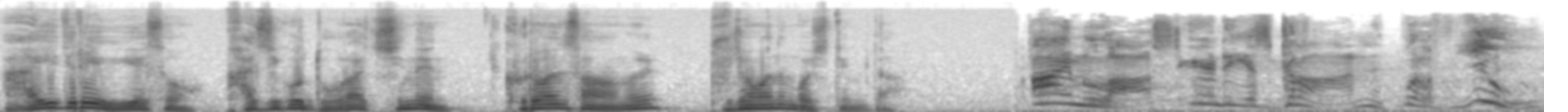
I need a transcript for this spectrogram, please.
아이들에 의해서 가지고 놀아지는 그러한 상황을 부정하는 것이 됩니다. I'm lost. Andy is gone. Well, if you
